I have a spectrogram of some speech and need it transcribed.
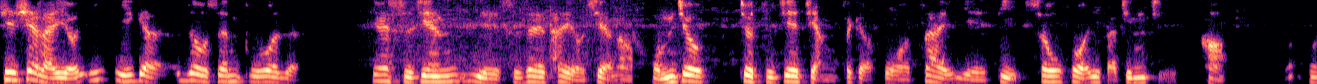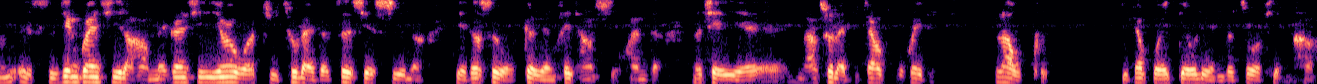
接下来有一一个肉身般若，因为时间也实在太有限哈，我们就就直接讲这个。我在野地收获一把荆棘哈，嗯，时间关系了哈，没关系，因为我举出来的这些诗呢，也都是我个人非常喜欢的，而且也拿出来比较不会绕口，比较不会丢脸的作品哈。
